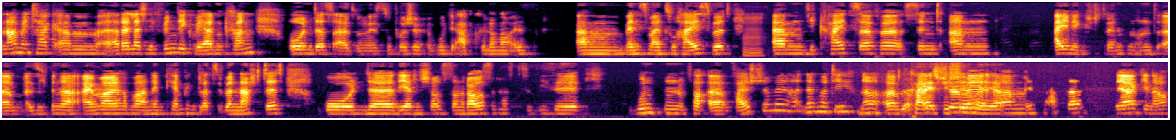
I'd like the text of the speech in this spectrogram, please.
Nachmittag ähm, relativ windig werden kann und das also eine super schöne, gute Abkühlung ist ähm, wenn es mal zu heiß wird. Mhm. Ähm, die Kitesurfer sind an einigen Stränden und ähm, also ich bin da einmal haben wir an dem Campingplatz übernachtet und äh, ja du schaust dann raus und hast so diese bunten Fa äh, Fallschirme nennt man die ne ähm, ja, Kiteschirme ja. ähm, ins Wasser Ja, genau.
